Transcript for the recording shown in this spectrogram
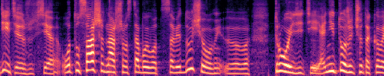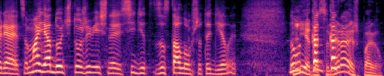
дети же все. Вот у Саши нашего с тобой вот соведущего э, трое детей, они тоже что-то ковыряются. Моя дочь тоже вечно сидит за столом, что-то делает. Ну, вот Лего как- как- собираешь, Павел?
